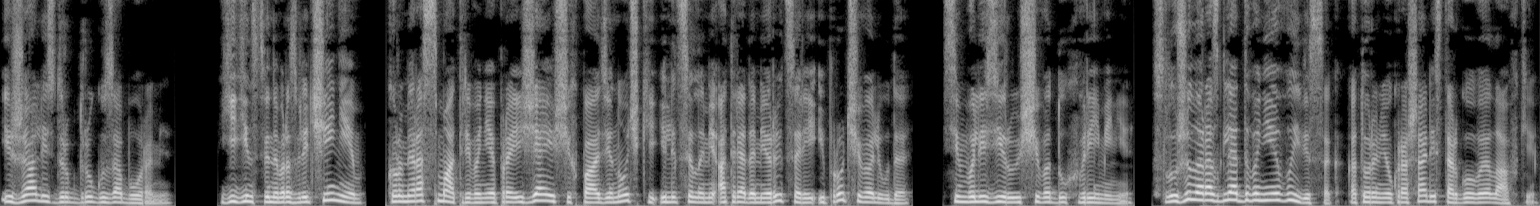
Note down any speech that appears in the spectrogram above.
и жались друг другу заборами. Единственным развлечением кроме рассматривания проезжающих поодиночке или целыми отрядами рыцарей и прочего люда, символизирующего дух времени, служило разглядывание вывесок, которыми украшались торговые лавки.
